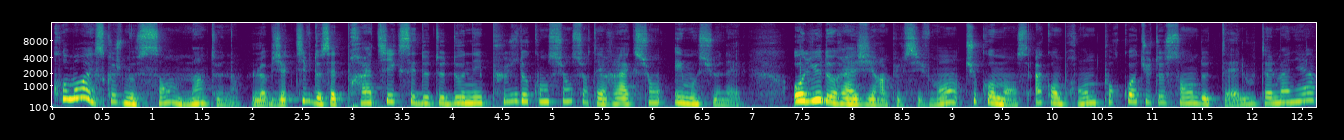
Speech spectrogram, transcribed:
Comment est-ce que je me sens maintenant? L'objectif de cette pratique, c'est de te donner plus de conscience sur tes réactions émotionnelles. Au lieu de réagir impulsivement, tu commences à comprendre pourquoi tu te sens de telle ou telle manière,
